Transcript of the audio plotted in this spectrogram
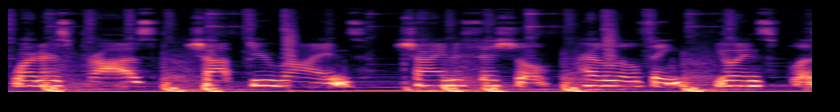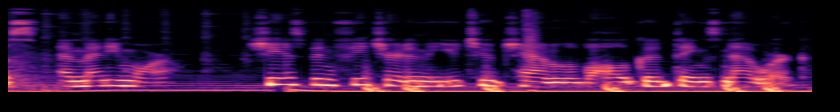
Warner's Bras, Shop Du Rhines, Shine Official, Her Little Thing, Plus, and many more. She has been featured in the YouTube channel of All Good Things Network,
